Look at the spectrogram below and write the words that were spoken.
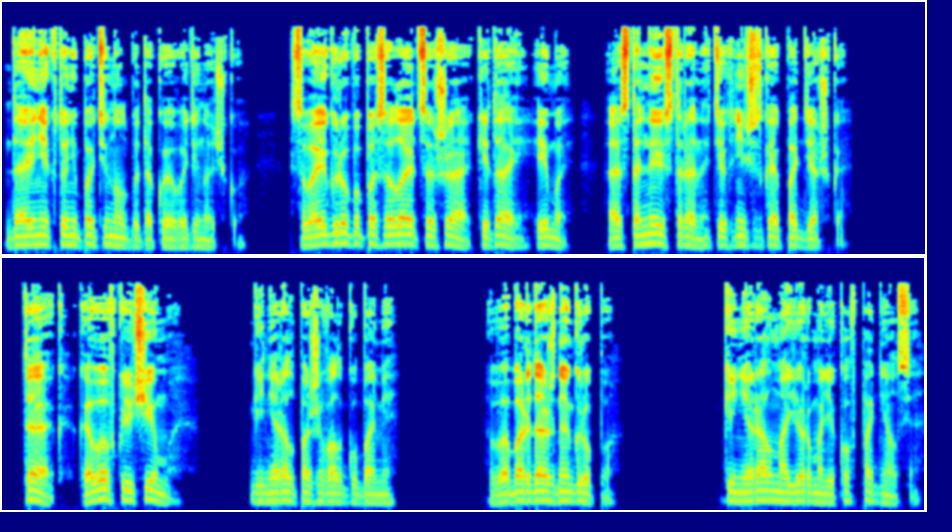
Да и никто не потянул бы такое в одиночку. Свои группы посылают США, Китай и мы. Остальные страны — техническая поддержка. Так, кого включим? Генерал пожевал губами. В абордажную группу. Генерал-майор Маляков поднялся.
